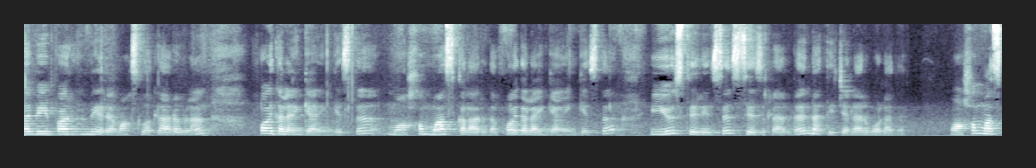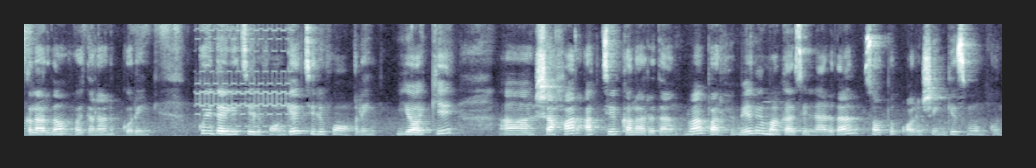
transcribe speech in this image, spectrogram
tabiiy parfumeriya mahsulotlari bilan foydalanganingizda mohim maskalarida foydalanganingizda yuz teringizda sezilarli natijalar bo'ladi. Mohim maskalardan foydalanib ko'ring. Quyidagi telefonga telefon qiling yoki shahar aptekalaridan va parfyumeriya magazinlaridan sotib olishingiz mumkin.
